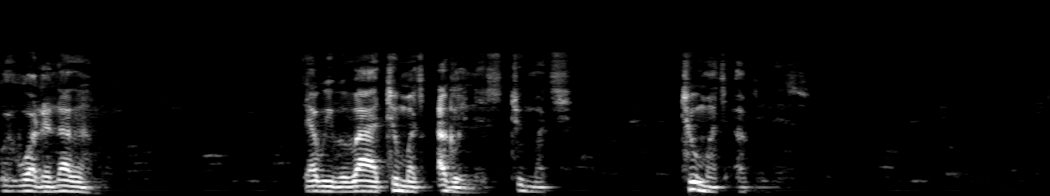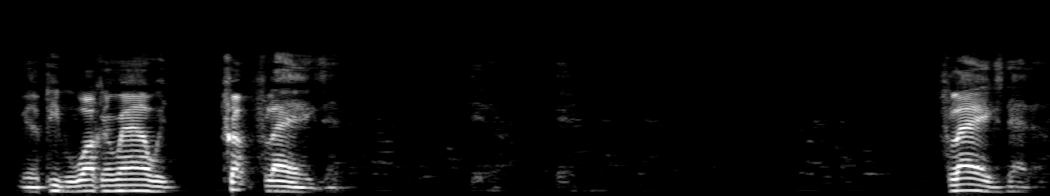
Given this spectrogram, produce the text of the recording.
with one another that we provide too much ugliness, too much, too much ugliness. We have people walking around with Trump flags and flags that are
